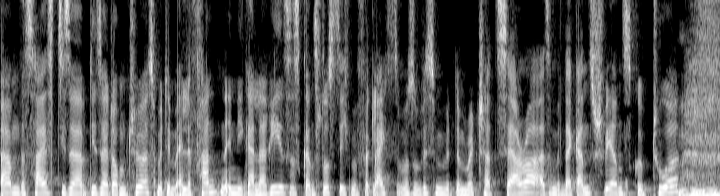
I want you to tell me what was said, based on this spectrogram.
Ähm, das heißt, dieser, dieser Dompteur ist mit dem Elefanten in die Galerie. Es ist ganz lustig. Man vergleicht es immer so ein bisschen mit dem Richard Serra, also mit einer ganz schweren Skulptur. Mhm.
